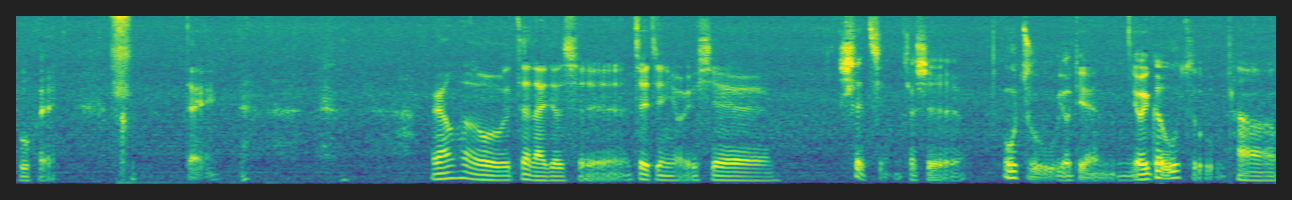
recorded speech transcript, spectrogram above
不会。对。然后再来就是最近有一些事情，就是屋主有点有一个屋主他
